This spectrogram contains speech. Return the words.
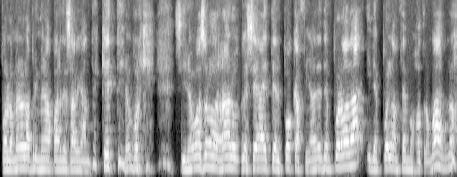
por lo menos la primera parte salga antes que este, ¿no? Porque si no va a sonar raro que sea este el podcast final de temporada y después lancemos otro más, ¿no?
